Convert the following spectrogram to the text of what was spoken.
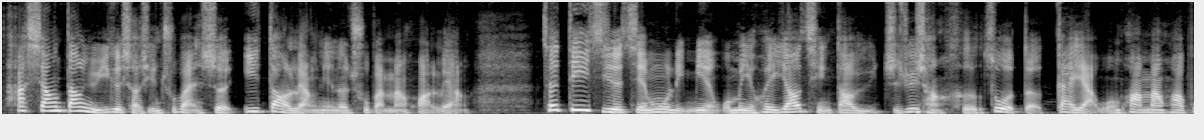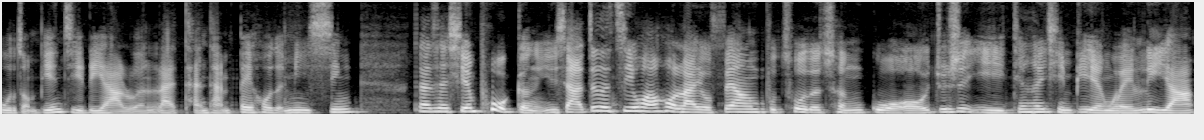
它相当于一个小型出版社一到两年的出版漫画量。在第一集的节目里面，我们也会邀请到与植剧场合作的盖亚文化漫画部总编辑李亚伦来谈谈背后的秘辛。大家先破梗一下，这个计划后来有非常不错的成果哦，就是以《天黑请闭眼》为例啊，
